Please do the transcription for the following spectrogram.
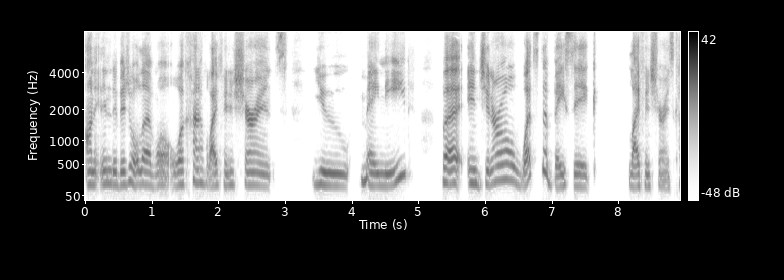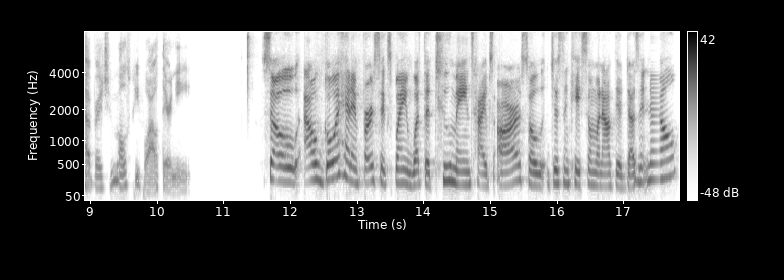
on an individual level what kind of life insurance you may need. But in general, what's the basic life insurance coverage most people out there need? So I'll go ahead and first explain what the two main types are. So just in case someone out there doesn't know,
